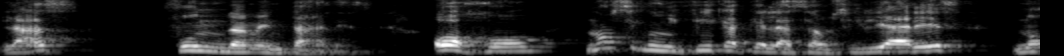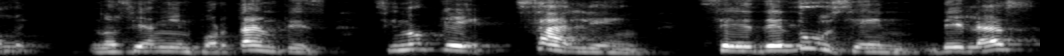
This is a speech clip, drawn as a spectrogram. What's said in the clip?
Las fundamentales. Ojo, no significa que las auxiliares no, no sean importantes, sino que salen, se deducen de las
